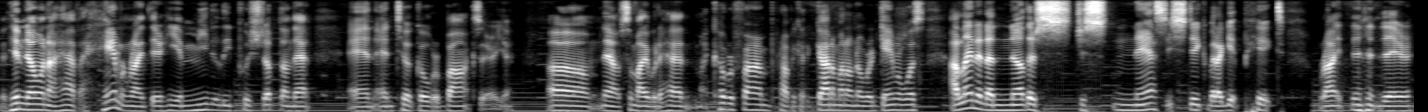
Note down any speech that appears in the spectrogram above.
But him knowing I have a hammer right there, he immediately pushed up on that and, and took over box area. Um, now, if somebody would have had my cover fire, I probably could have got him. I don't know where Gamer was. I landed another just nasty stick, but I get picked right then and there.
